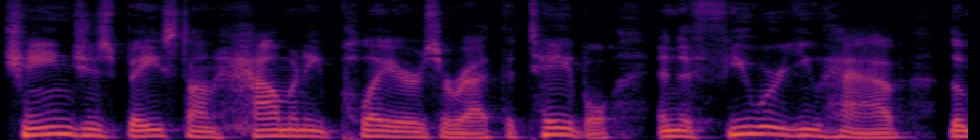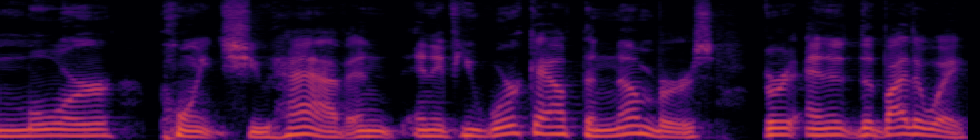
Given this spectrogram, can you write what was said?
changes based on how many players are at the table. And the fewer you have, the more points you have. And, and if you work out the numbers, and the, by the way,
